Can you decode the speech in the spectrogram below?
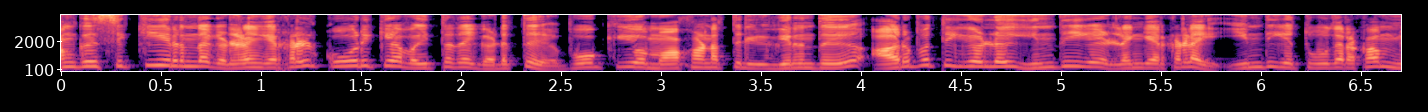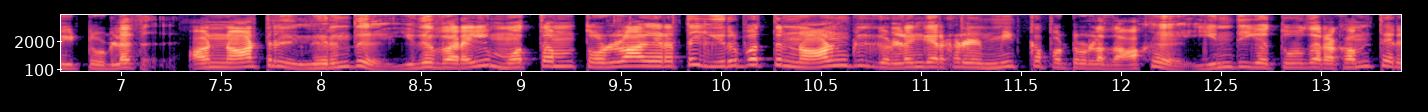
அங்கு சிக்கியிருந்த இளைஞர்கள் கோரிக்கை வைத்ததை அடுத்து போக்கியோ மாகாணத்தில் இருந்து அறுபத்தி ஏழு இந்திய இளைஞர்களை இந்திய தூதரகம் மீட்டுள்ளது. அந்நாட்டில் இருந்து இதுவரை மொத்தம் தொள்ளாயிரத்து இருபத்தி நான்கு இளைஞர்கள் மீட்கப்பட்டுள்ளதாக இந்திய தூதரகம் தெரிவித்துள்ளது.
